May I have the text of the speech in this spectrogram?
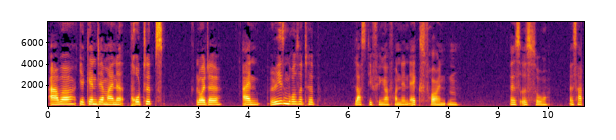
Aber ihr kennt ja meine Pro-Tipps. Leute, ein riesengroßer Tipp lass die Finger von den Ex-Freunden. Es ist so. Es hat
